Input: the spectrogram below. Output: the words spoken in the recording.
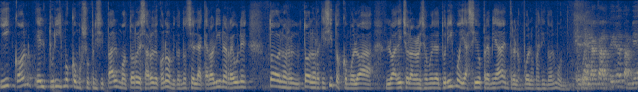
y con el turismo como su principal motor de desarrollo económico. Entonces la Carolina reúne todos los, todos los requisitos, como lo ha, lo ha dicho la Organización Mundial del Turismo, y ha sido premiada entre los pueblos más lindos del mundo. En la cartera también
